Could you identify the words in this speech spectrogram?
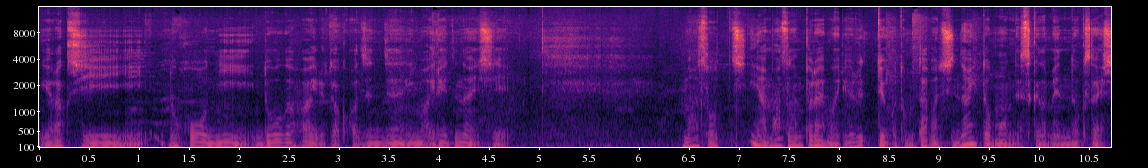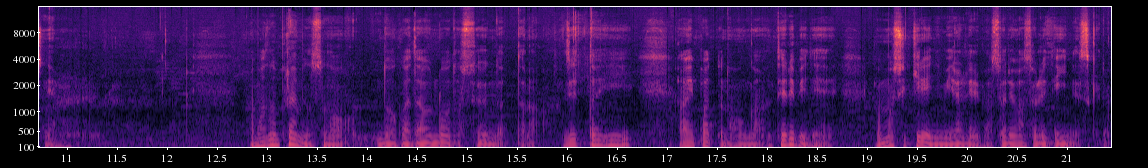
ギャラクシーの方に動画ファイルとかは全然今入れてないしまあそっちに Amazon プライムを入れるっていうことも多分しないと思うんですけどめんどくさいしね。Amazon プライムのその動画ダウンロードするんだったら絶対 iPad の方がテレビでもし綺麗に見られればそれはそれでいいんですけど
